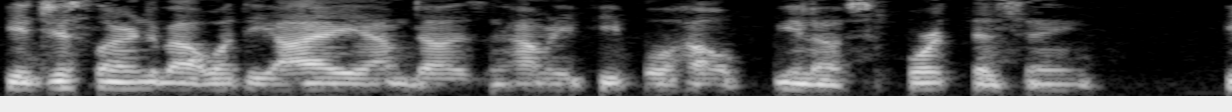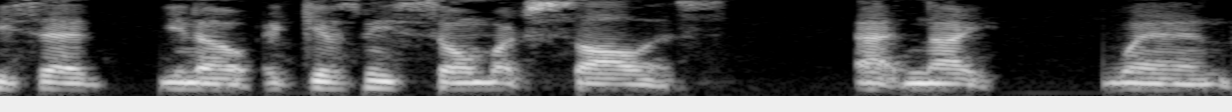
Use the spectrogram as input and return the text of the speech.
he had just learned about what the IAM does and how many people help, you know, support this. And he said, you know, it gives me so much solace at night when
